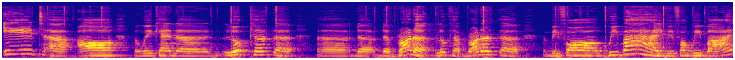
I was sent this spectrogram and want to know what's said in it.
eat uh, or we can uh, look at uh, uh, the the product. Look at product uh, before we buy before we buy.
